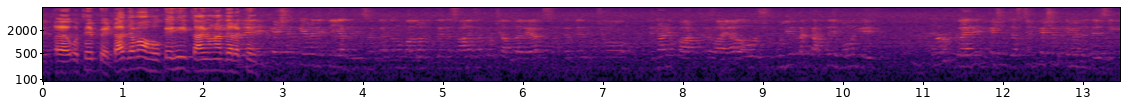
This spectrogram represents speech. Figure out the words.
ਅ, ਉੱਥੇ ਭੇਟਾ ਜਮ੍ਹਾਂ ਹੋ ਕੇ ਹੀ ਤਾਂ ਹੀ ਉਹਨਾਂ ਦੇ ਰੱਖੇ। ਕਿਵੇਂ ਦਿੱਤੀ ਜਾਂਦੀ ਸੀ ਸੰਗਤ ਨੂੰ? ਮੰਨ ਲਓ ਤਿੰਨ ਸਾਲ ਇਹ ਸਭ ਕੁਝ ਚੱਲਦਾ ਰਿਹਾ ਸੰਗਤ ਦੇ ਵਿੱਚੋਂ ਜਿਨ੍ਹਾਂ ਨੇ ਪਾਠ ਕਰਵਾਇਆ ਉਹ ਸ਼ਮੂਲੀਅਤ ਤਾਂ ਕਰਦੇ ਹੀ ਹੋਣਗੇ ਉਹਨਾਂ ਨੂੰ ਕਲੈਰੀਫਿਕੇਸ਼ਨ ਜਸਟੀਫਿਕੇਸ਼ਨ ਕਿਵੇਂ ਦਿੰਦੇ ਸੀਗੇ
